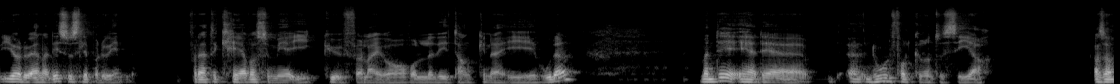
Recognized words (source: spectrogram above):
gjør du en av de, så slipper du inn. For dette krever så mye IQ, føler jeg, å holde de tankene i hodet. Men det er det eh, noen folk rundt og sier. Altså,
